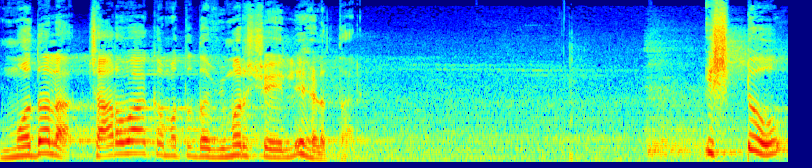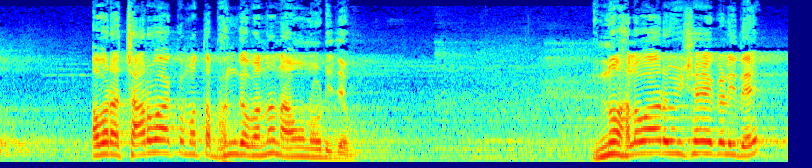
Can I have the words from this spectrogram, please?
ಮೊದಲ ಚಾರ್ವಾಕ ಮತದ ವಿಮರ್ಶೆಯಲ್ಲಿ ಹೇಳುತ್ತಾರೆ. ಇಷ್ಟು ಅವರ ಚಾರ್ವಾಕ ಮತ ಭಂಗವನ್ನು ನಾವು ನೋಡಿದೆವು. ಇನ್ನೂ ಹಲವಾರು ವಿಷಯಗಳಿದೆ.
